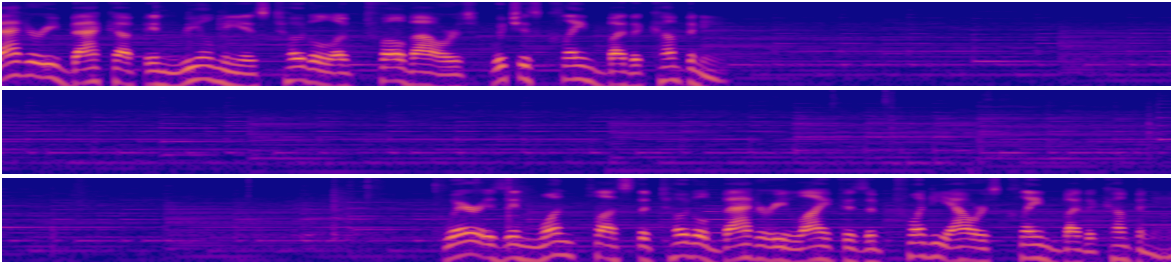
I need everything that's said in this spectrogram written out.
Battery backup in Realme is total of 12 hours, which is claimed by the company. Whereas in OnePlus the total battery life is of 20 hours claimed by the company.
